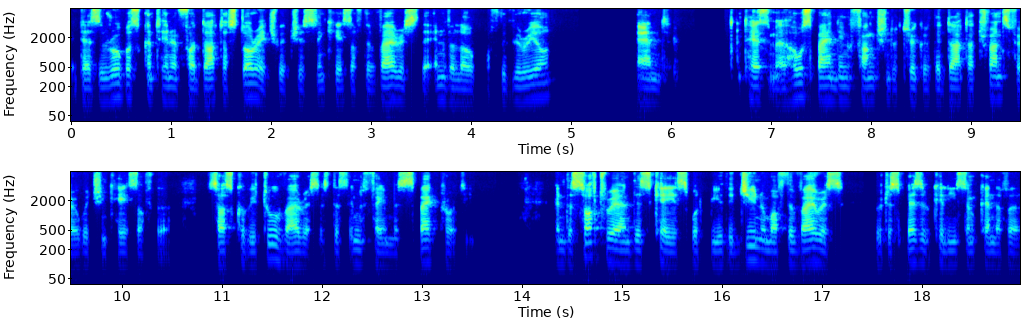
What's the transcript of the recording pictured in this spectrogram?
It has a robust container for data storage, which is in case of the virus, the envelope of the virion. And it has a host binding function to trigger the data transfer, which in case of the SARS-CoV-2 virus is this infamous spike protein. And the software in this case would be the genome of the virus, which is basically some kind of a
